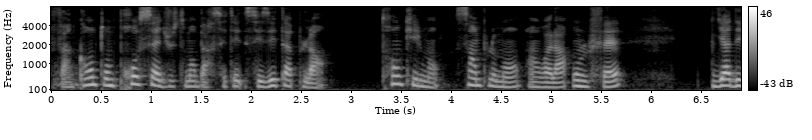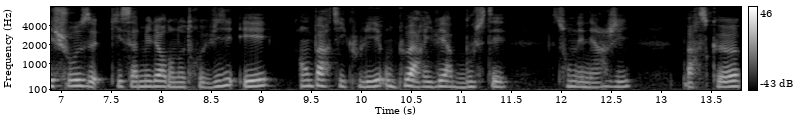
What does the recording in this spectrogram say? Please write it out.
enfin quand on procède justement par ces étapes-là, tranquillement, simplement, hein, voilà, on le fait. Il y a des choses qui s'améliorent dans notre vie et en particulier, on peut arriver à booster son énergie parce que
